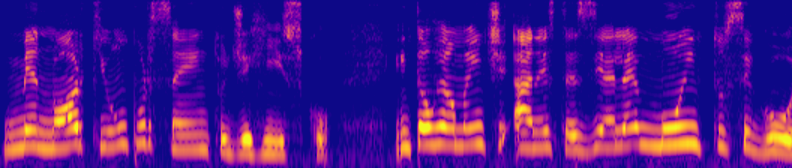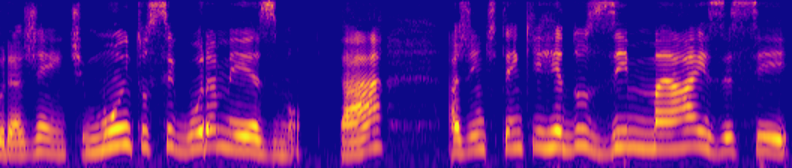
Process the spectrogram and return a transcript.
menor que 1% de risco. Então, realmente, a anestesia ela é muito segura, gente, muito segura mesmo, tá? A gente tem que reduzir mais esse,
